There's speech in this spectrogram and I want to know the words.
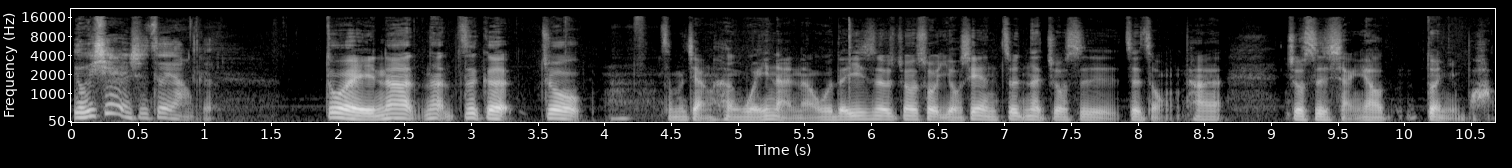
有一些人是这样的。对，那那这个就怎么讲，很为难呢、啊？我的意思就是说，有些人真的就是这种，他就是想要对你不好。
